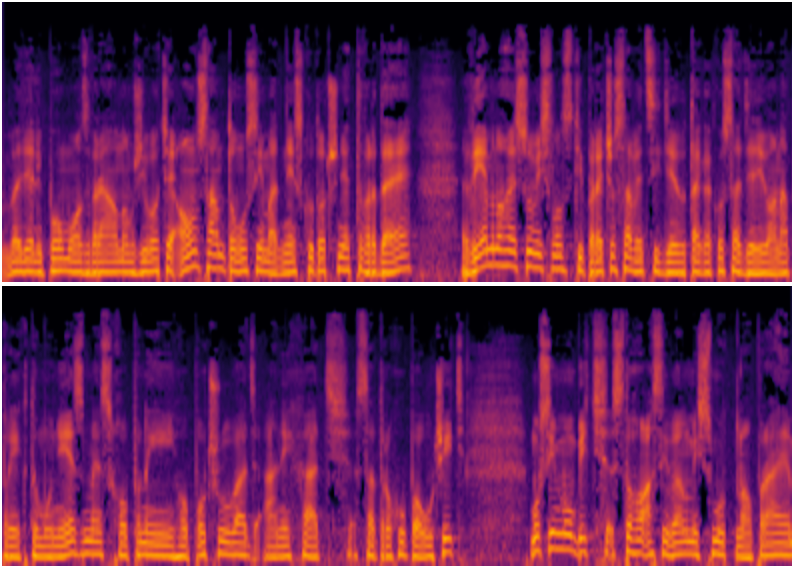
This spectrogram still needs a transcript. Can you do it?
vedeli pomôcť v reálnom živote. On sám to musí mať neskutočne tvrdé, vie mnohé súvislosti, prečo sa veci dejú tak, ako sa dejú a napriek tomu nie sme schopní ho počúvať a nechať sa trochu poučiť. Musím mu byť z toho asi veľmi smutno. Prajem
